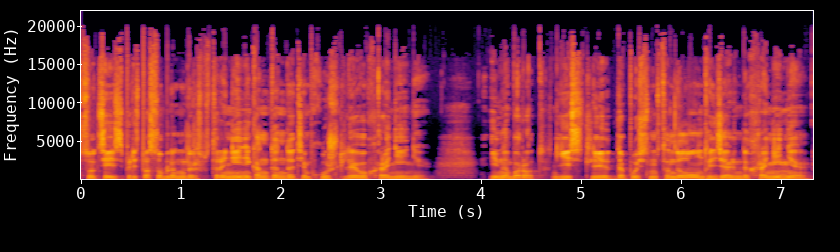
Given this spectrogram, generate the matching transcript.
соцсети приспособлены для распространения контента, тем хуже для его хранения. И наоборот, если, допустим, стендалон – это идеальное хранение,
